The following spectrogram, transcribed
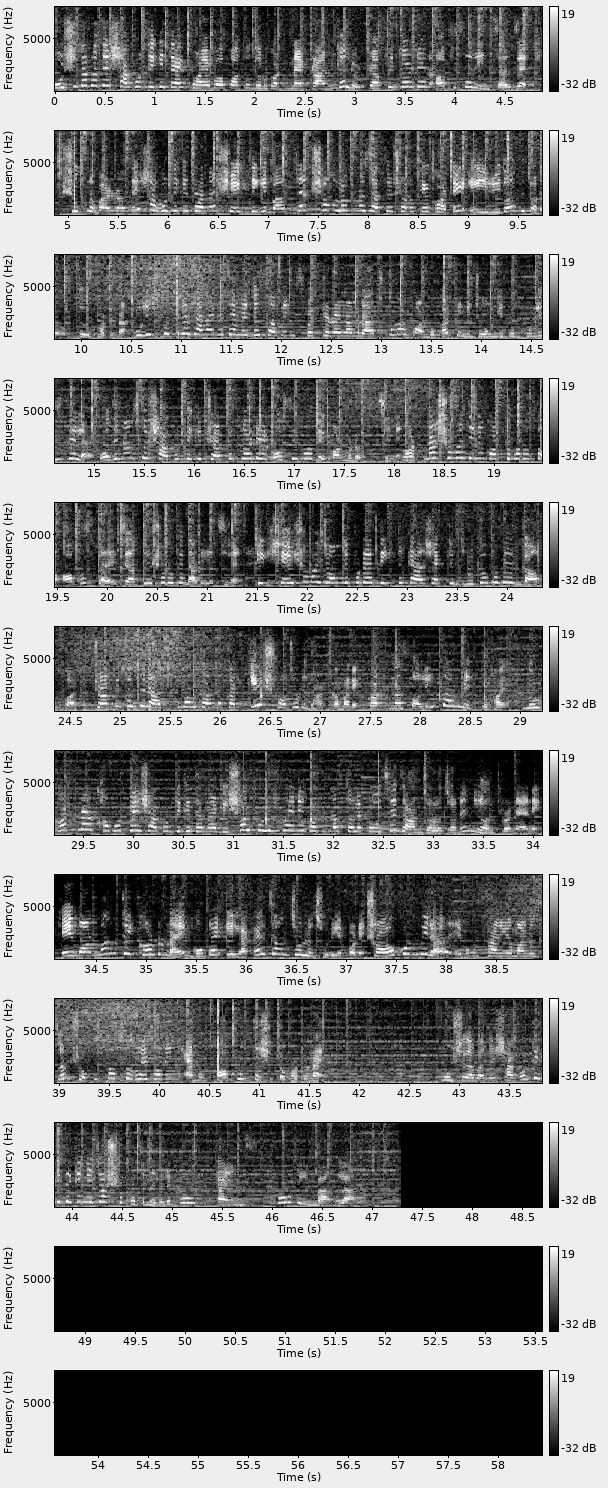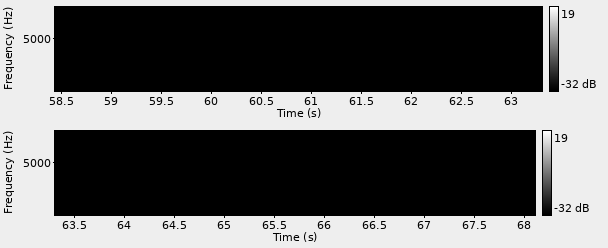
মুর্শিদাবাদের সাগরদিঘিতে এক ভয়াবহ পথ দুর্ঘটনায় প্রাণ গেল ট্রাফিক গার্ডের অফিসার ইনচার্জে। শুক্রবার রাতে সাগরদিঘি থানার শেখদিঘি বাস স্ট্যান্ড সংলগ্ন জাতীয় সড়কে ঘটে এই হৃদয় বিতরক দুর্ঘটনা। পুলিশ সূত্রে জানা গেছে, মৃত সাব ইন্সপেক্টরের নাম রাজকুমার কর্মকার। তিনি জঙ্গিপুর পুলিশ জেলার অধীনস্থ সাগরদিঘি ট্রাফিক গার্ডের ওসি পদে কর্মরত ছিলেন। ঘটনার সময় তিনি কর্তব্যরত অবস্থায় জাতীয় সড়কে দাঁড়িয়েছিলেন। ঠিক সেই সময় জঙ্গিপুরের দিক থেকে আসা একটি দ্রুতগতির ডাম্পার ট্রাফিক রাজকুমার কর্মকারকে সজোরে ধাক্কা মারে। ঘটনাস্থলেই তার মৃত্যু হয়। দুর্ঘটনার খবর পেয়ে সাগরদিঘি থানার বিশাল পুলিশ বাহিনী ঘটনাস্থলে পৌঁছে যান চলাচলে নিয়ন্ত্রণে আনে। এই মর্মান্তিক ঘটনায় গোটা এলাকায় চাঞ্চল্য ছড়িয়ে পড়ে। সহকর্মীরা এবং স্থানীয় মানুষজন শোকস্তব্ধ হয়ে পড়েন এমন অপ্রত্যাশিত ঘটনায়। মুর্শিদাবাদের সাগরদিঘি থেকে নিজস্ব প্রতিনিধি রিপোর্ট, টাইমস, ফোরটিন বাংলা।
